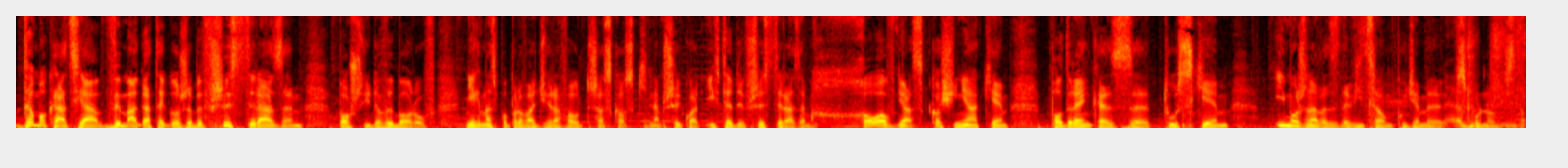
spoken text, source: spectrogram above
demokracja wymaga tego, żeby wszyscy razem poszli do wyborów. Niech nas poprowadzi Rafał Trzaskowski na przykład i wtedy wszyscy razem Hołownia z Kosiniakiem, pod rękę z Tuskiem i może nawet z Lewicą pójdziemy wspólną listą.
